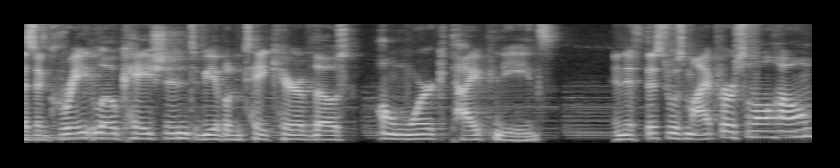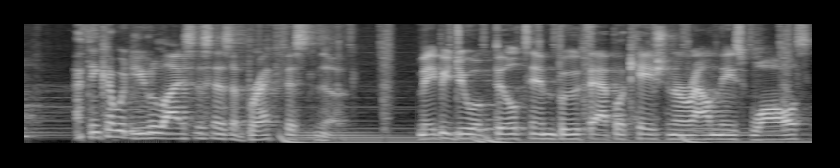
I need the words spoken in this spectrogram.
as a great location to be able to take care of those homework type needs. And if this was my personal home, I think I would utilize this as a breakfast nook. Maybe do a built-in booth application around these walls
